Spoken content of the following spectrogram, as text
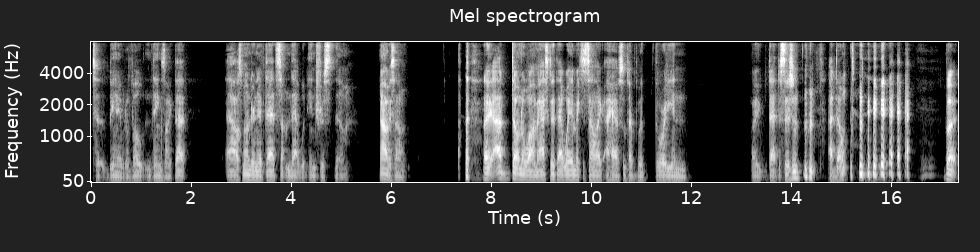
to being able to vote and things like that. I was wondering if that's something that would interest them. Obviously, I don't. like I don't know why I'm asking it that way. It makes it sound like I have some type of authority in like that decision. I don't. but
